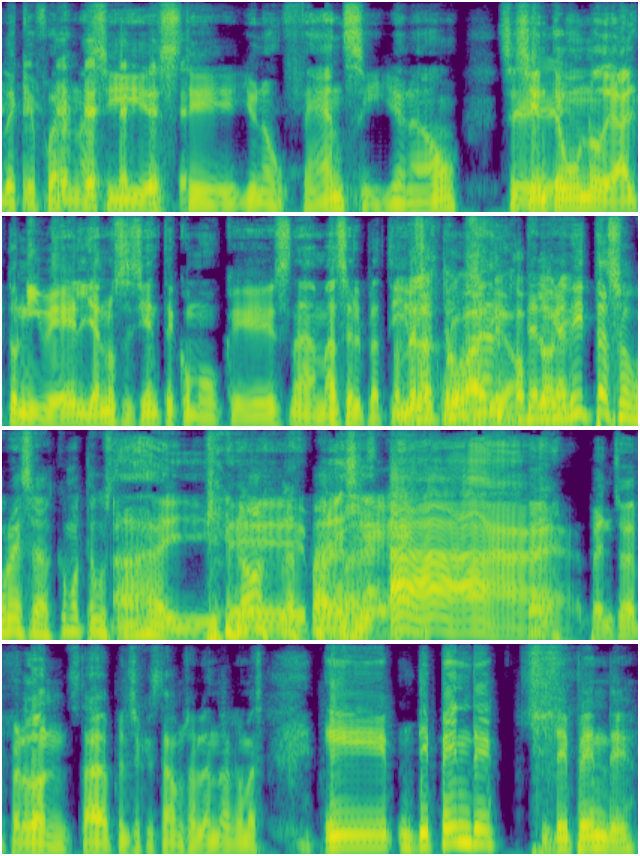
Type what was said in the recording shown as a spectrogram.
de que fueran así, este, you know, fancy, you know. Se Sí. siente uno de alto nivel, ya no se siente como que es nada más el platillo. ¿Dónde las ¿Te gustan probaste? ¿Delgaditas o gruesas? ¿Cómo te gustan? Ay, No, eh, las parece- ah, ah, ah, ah, pensé- perdón, estaba- pensé que estábamos hablando de algo más. Eh, depende, depende,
